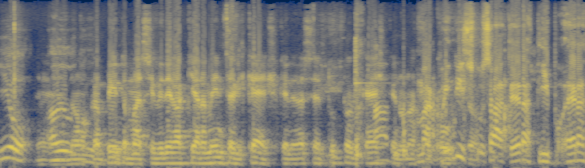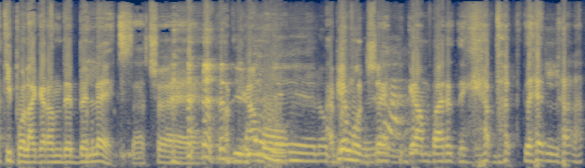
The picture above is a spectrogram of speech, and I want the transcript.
Io Eh, avevo non ho capito, ma si vedeva chiaramente il cash, che deve essere tutto il cash che non ha Ma quindi scusate, era tipo, era tipo la grande bellezza, cioè abbiamo, vero, abbiamo Jack Gambar- Gabardella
